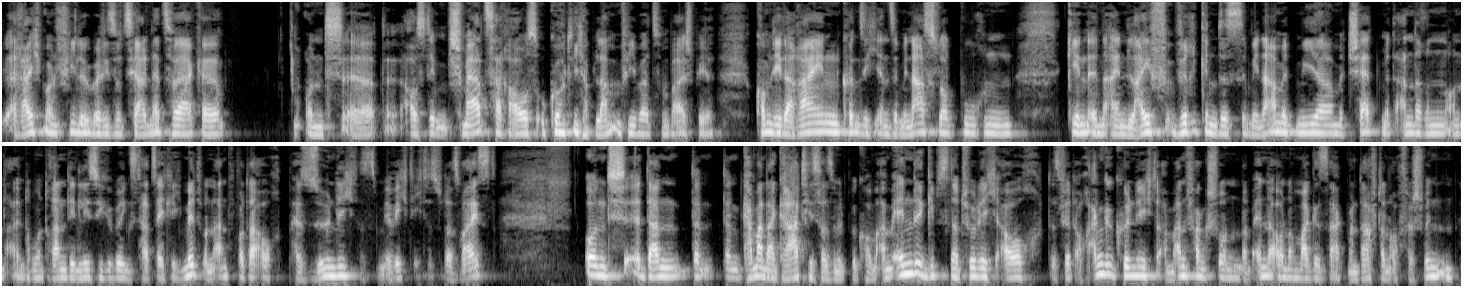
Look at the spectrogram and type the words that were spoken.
erreicht man viele über die sozialen Netzwerke und äh, aus dem Schmerz heraus, oh Gott, ich habe Lampenfieber zum Beispiel, kommen die da rein, können sich ihren Seminarslot buchen, gehen in ein live wirkendes Seminar mit mir, mit Chat, mit anderen und allem drum und dran. Den lese ich übrigens tatsächlich mit und antworte auch persönlich. Das ist mir wichtig, dass du das weißt. Und äh, dann, dann, dann kann man da gratis was mitbekommen. Am Ende gibt's natürlich auch, das wird auch angekündigt, am Anfang schon und am Ende auch nochmal gesagt, man darf dann auch verschwinden,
